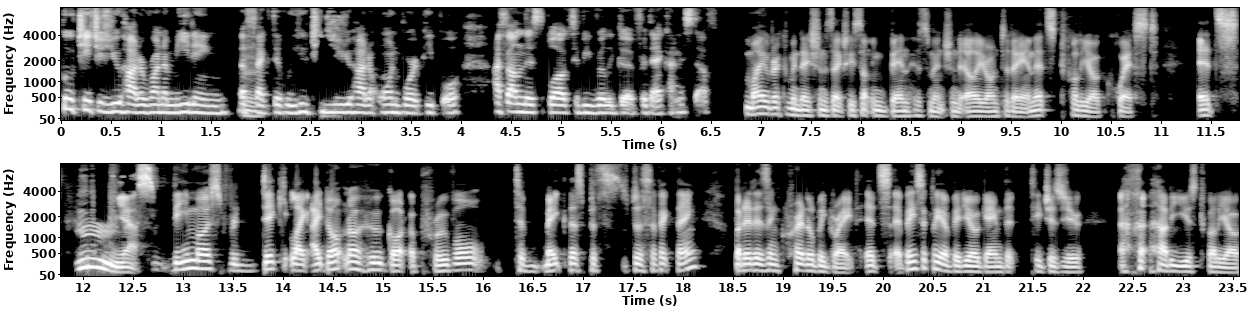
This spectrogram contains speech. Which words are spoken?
who teaches you how to run a meeting mm. effectively? Mm. Who teaches you how to onboard people? I found this blog to be really good for that kind of stuff. My recommendation is actually something Ben has mentioned earlier on today, and that's Twilio Quest. It's mm, yes, the most ridiculous. Like I don't know who got approval to make this specific thing, but it is incredibly great. It's basically a video game that teaches you how to use Twilio.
